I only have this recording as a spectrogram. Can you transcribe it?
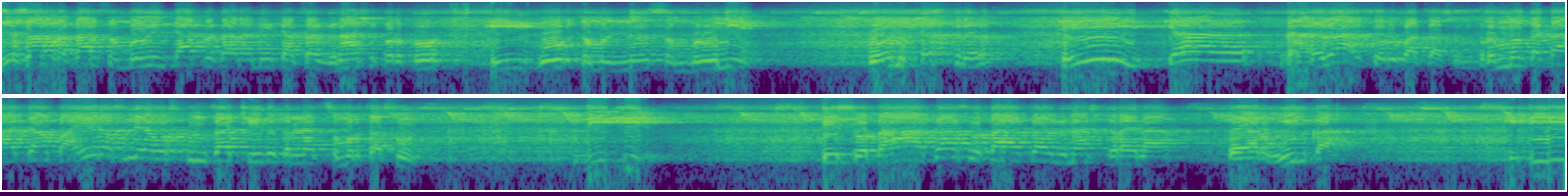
जसा प्रकार संभवेल त्या प्रकाराने त्याचा विनाश करतो. ही गोष्ट म्हणणं संभवनीय. पण शस्त्र हे इतक्या धारदार स्वरूपाचा असून ब्रह्मकटाच्या बाहेर असलेल्या वस्तूंचा छेद करण्यात समर्थ असून देखील ते स्वतःचा स्वतःचा विनाश करायला तयार होईल का? कितीही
